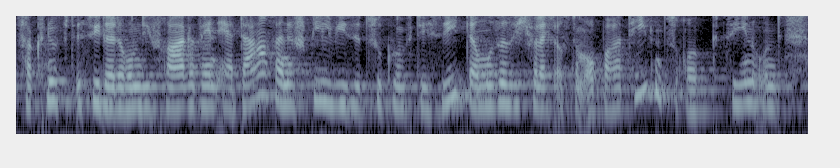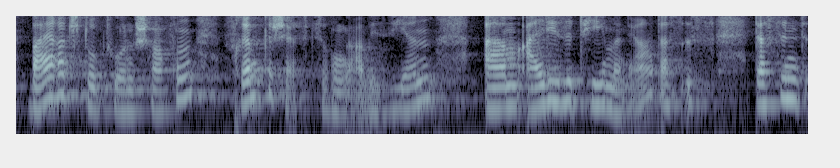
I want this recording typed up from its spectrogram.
verknüpft ist wiederum die Frage, wenn er da seine Spielwiese zukünftig sieht, dann muss er sich vielleicht aus dem Operativen zurückziehen und Beiratsstrukturen schaffen, Fremdgeschäftsführung avisieren, ähm, all diese Themen. Ja? Das, ist, das, sind,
